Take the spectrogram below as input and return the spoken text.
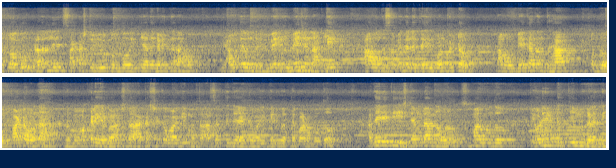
ಅಥವಾ ಗು, ಅದರಲ್ಲಿ ಸಾಕಷ್ಟು ಯೂಟ್ಯೂಬು ಇತ್ಯಾದಿಗಳಿಂದ ನಾವು ಯಾವುದೇ ಒಂದು ಇಮೇ ಇಮೇಜನ್ನಾಗಲಿ ಆ ಒಂದು ಸಮಯದಲ್ಲಿ ತೆಗೆದುಕೊಂಡ್ಬಿಟ್ಟು ನಾವು ಬೇಕಾದಂತಹ ಒಂದು ಪಾಠವನ್ನು ನಮ್ಮ ಮಕ್ಕಳಿಗೆ ಬಹಳಷ್ಟು ಆಕರ್ಷಕವಾಗಿ ಮತ್ತು ಆಸಕ್ತಿದಾಯಕವಾಗಿ ಕಲಿಯುವಂತೆ ಮಾಡಬಹುದು. ಅದೇ ರೀತಿ ಸ್ಟೆಮ್ ಲ್ಯಾಬ್ನವರು ಸುಮಾರು ಒಂದು ಏಳೆಂಟು ಥೀಮ್ಗಳಲ್ಲಿ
